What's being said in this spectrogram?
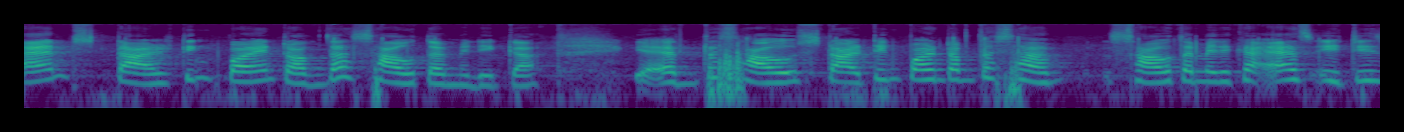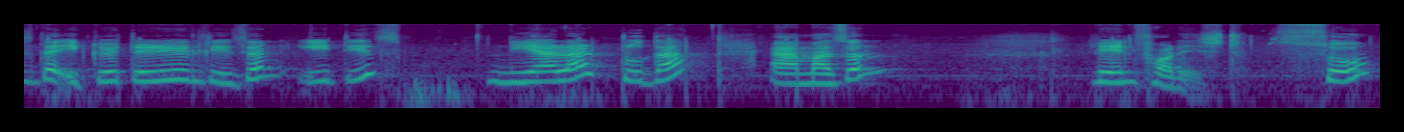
and starting point of the South America. At the south starting point of the South America as it is the equatorial region, it is nearer to the Amazon rainforest. So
